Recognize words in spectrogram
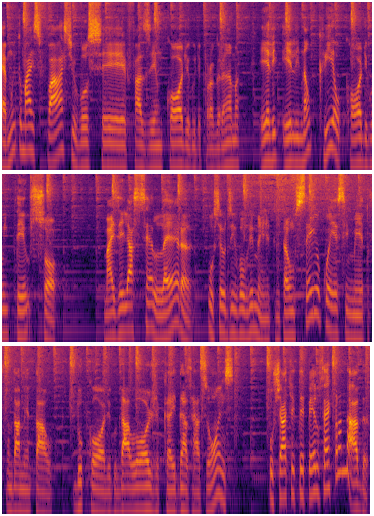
é muito mais fácil você fazer um código de programa. Ele, ele não cria o código inteiro só, mas ele acelera o seu desenvolvimento. Então, sem o conhecimento fundamental do código, da lógica e das razões, o chat GTP não serve para nada.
